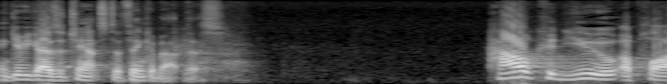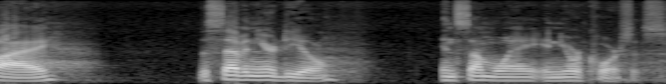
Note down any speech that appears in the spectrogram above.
and give you guys a chance to think about this. How could you apply the seven year deal in some way in your courses?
